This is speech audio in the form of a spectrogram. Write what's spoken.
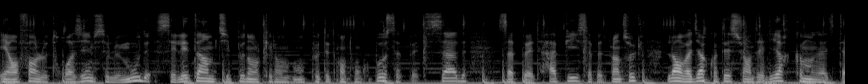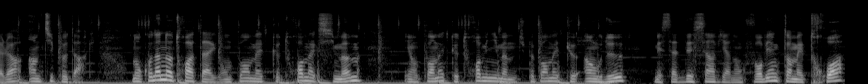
Et enfin, le troisième, c'est le mood, c'est l'état un petit peu dans lequel on, peut-être quand on compose, ça peut être sad, ça peut être happy, ça peut être plein de trucs. Là, on va dire qu'on est sur un délire, comme on a dit tout à l'heure, un petit peu dark. Donc on a nos trois tags, on peut en mettre que trois maximum, et on peut en mettre que trois minimum. Tu peux pas en mettre que un ou deux, mais ça te desservir. Donc il faut bien que tu en mettes trois,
